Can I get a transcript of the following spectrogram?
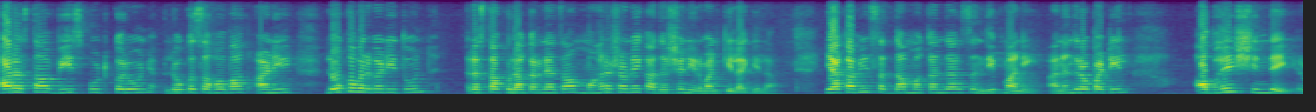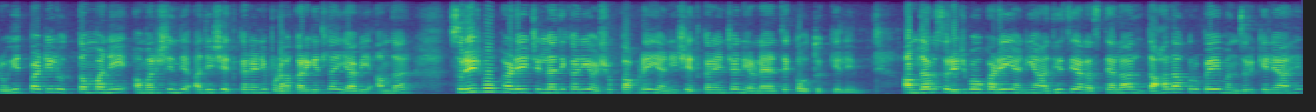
हा रस्ता वीस फूट करून लोकसहभाग आणि लोकवर्गणीतून रस्ता खुला करण्याचा महाराष्ट्राने एक आदर्श निर्माण केला गेला. या कामी सद्दाम मकानदार संदीप माने आनंदराव पाटील अभय शिंदे रोहित पाटील उत्तम माने अमर शिंदे आदी शेतकऱ्यांनी पुढाकार घेतला. यावेळी आमदार सुरेशभाऊ खाडे जिल्हाधिकारी अशोक काकडे यांनी शेतकऱ्यांच्या निर्णयाचे कौतुक केले. आमदार सुरेशभाऊ खाडे यांनी आधीच या रस्त्याला दहा लाख रुपये मंजूर केले आहेत.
